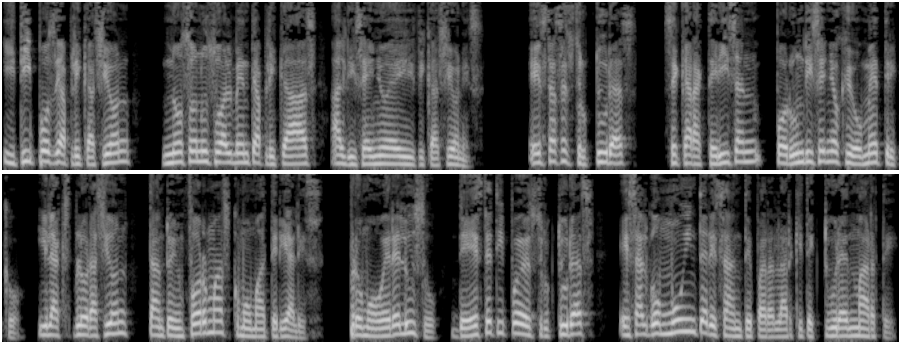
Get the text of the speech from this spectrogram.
y tipos de aplicación no son usualmente aplicadas al diseño de edificaciones. Estas estructuras se caracterizan por un diseño geométrico y la exploración tanto en formas como materiales. Promover el uso de este tipo de estructuras es algo muy interesante para la arquitectura en Marte.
